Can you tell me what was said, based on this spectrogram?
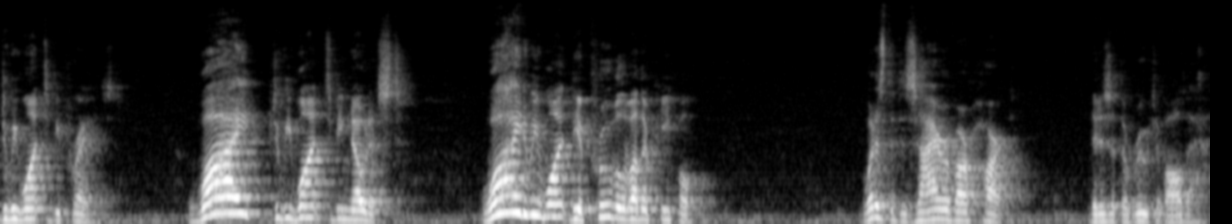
do we want to be praised? Why do we want to be noticed? Why do we want the approval of other people? What is the desire of our heart that is at the root of all that?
